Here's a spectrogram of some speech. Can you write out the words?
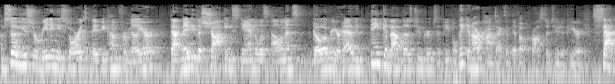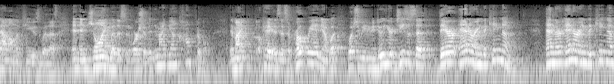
I'm so used to reading these stories, they've become familiar that maybe the shocking, scandalous elements go over your head. I mean, think about those two groups of people. Think in our context if, if a prostitute appeared, sat down on the pews with us, and, and joined with us in worship. It, it might be uncomfortable. It might, okay, is this appropriate? You know, what, what should we be doing here? Jesus says they're entering the kingdom. And they're entering the kingdom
